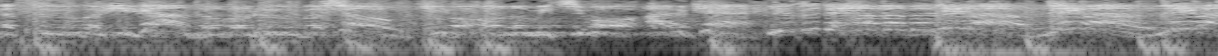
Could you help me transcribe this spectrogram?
指すは日が昇る場所。希望の道を歩け。行く手幅はリバウリバウリバウ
